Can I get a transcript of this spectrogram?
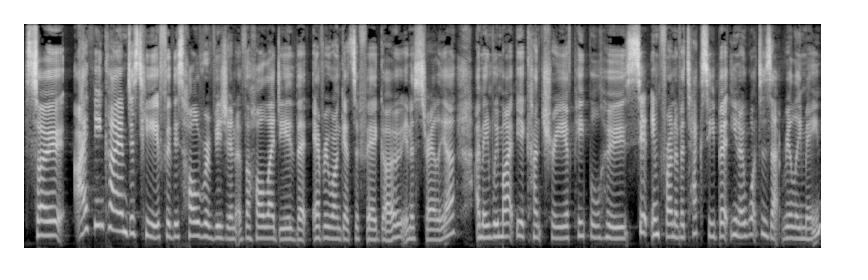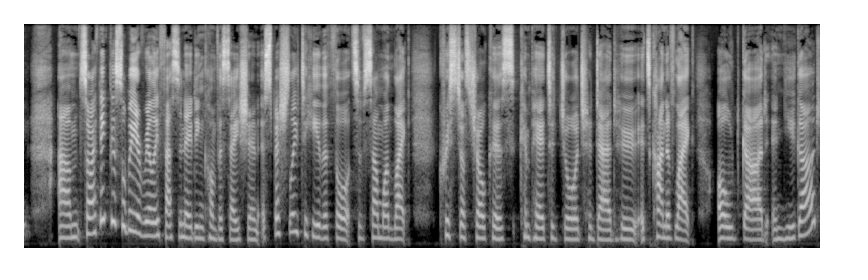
So I think I am just here for this whole revision of the whole idea that everyone gets a fair go in Australia. I mean, we might be a country of people who sit in front of a taxi, but you know, what does that really mean? Um, so I think this will be a really fascinating conversation, especially to hear the thoughts of someone like Christos Tsiolkas compared to George Haddad, who it's kind of like old guard and new guard.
